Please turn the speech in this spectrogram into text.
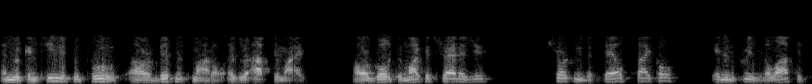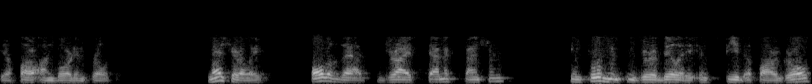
and we continue to prove our business model as we optimize our go-to-market strategy, shorten the sales cycle, and increase velocity of our onboarding process. Naturally, all of that drives TAM expansion, improvements in durability and speed of our growth,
